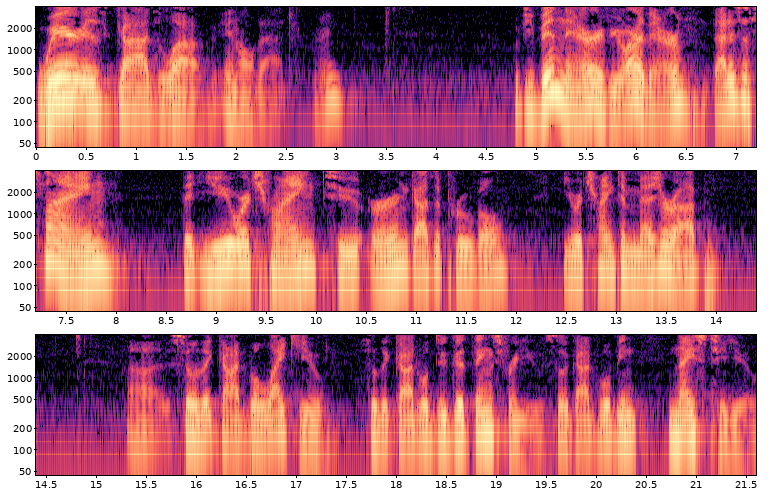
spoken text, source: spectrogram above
Where is God's love in all that? Right? If you've been there, if you are there, that is a sign that you are trying to earn God's approval. You are trying to measure up uh, so that God will like you, so that God will do good things for you, so God will be nice to you.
